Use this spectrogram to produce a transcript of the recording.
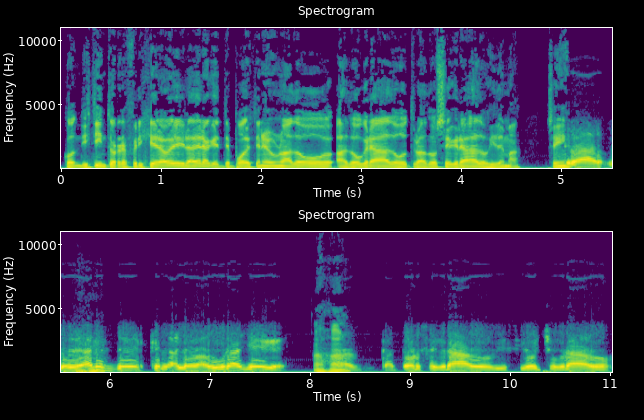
con distintos refrigeradores y heladera que te podés tener uno a 2 a dos grados, otro a 12 grados y demás. ¿sí? Claro, lo ideal es, que la levadura llegue a 14 grados, 18 grados.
